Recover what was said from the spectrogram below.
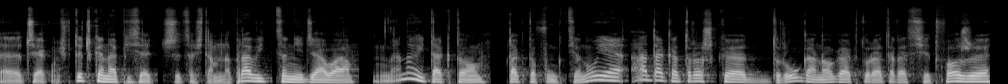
e, czy jakąś wtyczkę napisać, czy coś tam naprawić, co nie działa. No i tak to, tak to funkcjonuje. A taka troszkę druga noga, która teraz się tworzy,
